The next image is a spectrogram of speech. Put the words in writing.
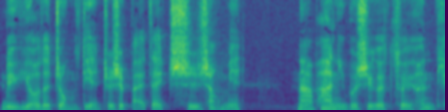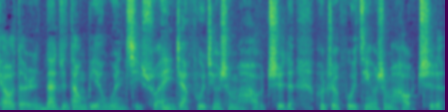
旅游的重点就是摆在吃上面。哪怕你不是一个嘴很挑的人，但是当别人问起说：“哎，你家附近有什么好吃的？或者附近有什么好吃的？”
